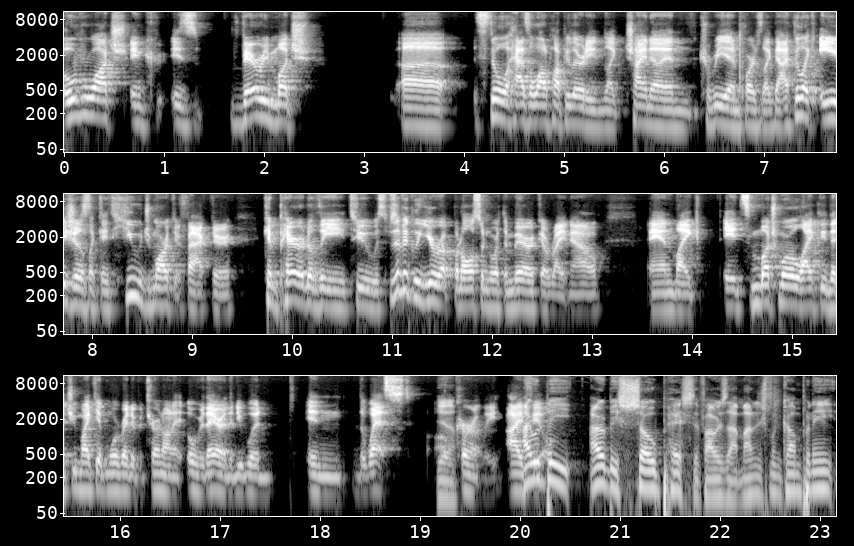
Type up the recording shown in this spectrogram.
overwatch is very much uh still has a lot of popularity in like china and korea and parts like that i feel like asia is like a huge market factor comparatively to specifically europe but also north america right now and like it's much more likely that you might get more rate of return on it over there than you would in the west Uh, yeah. currently i, I would be I would be so pissed if I was that management company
